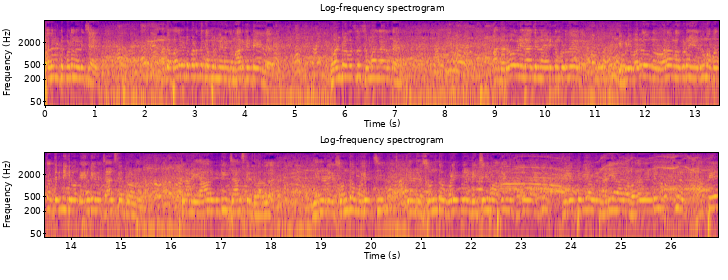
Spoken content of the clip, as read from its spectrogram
பதினெட்டு படம் நடிச்சேன். அந்த பதினெட்டு படத்துக்கு அப்புறமே எனக்கு மார்க்கெட்டே இல்லை. ஒன்றரை வருஷம் சும்மா தான் இருந்தேன். அந்த ரோக லாட்ஜில் நான் இருக்கும் பொழுது இப்படி வருவங்க வரவங்க கூட என் ரூமை பார்த்தா திரும்பிக்கிறவங்க எங்கேயுமே சான்ஸ் கட்டுவானு நான் யாருக்கிட்டையும் சான்ஸ் கட்டு வரல. என்னுடைய சொந்த முயற்சி என்னுடைய சொந்த உழைப்புல நிச்சயமாக இந்த தமிழ்நாட்டில் மிகப்பெரிய ஒரு நடிகனாக வர வேண்டும். அப்பயே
